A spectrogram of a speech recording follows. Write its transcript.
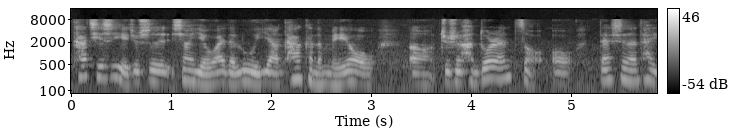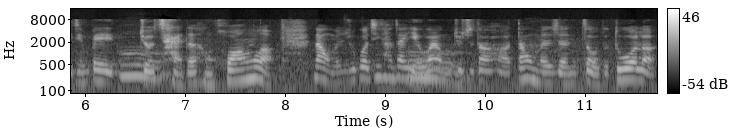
它其实也就是像野外的路一样，它可能没有，呃，就是很多人走，但是呢，它已经被就哦踩得很荒了。那我们如果经常在野外，哦我们就知道哈，当我们人走的多了，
